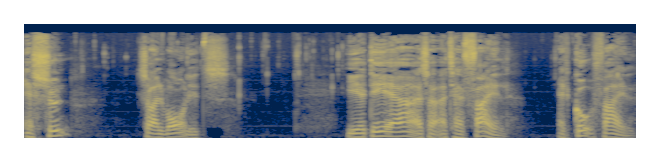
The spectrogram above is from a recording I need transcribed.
Er synd så alvorligt? Ja, det er altså at tage fejl, at gå fejl.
